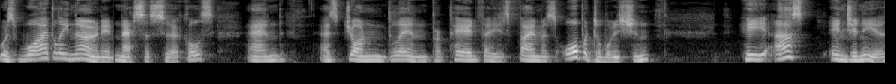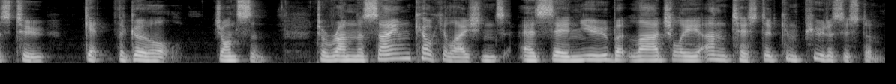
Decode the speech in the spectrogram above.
was widely known in NASA circles, and as John Glenn prepared for his famous orbital mission, he asked engineers to get the girl, Johnson, to run the same calculations as their new but largely untested computer system.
